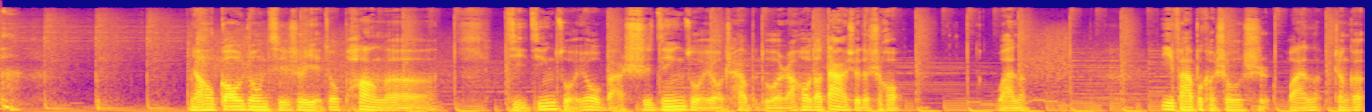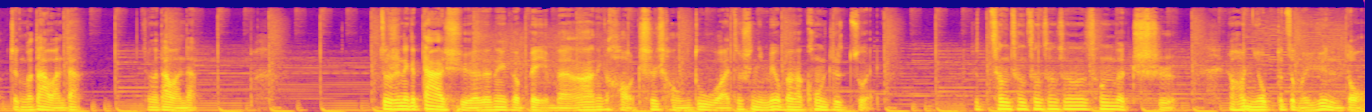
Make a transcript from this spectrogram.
然后高中其实也就胖了。几斤左右吧，十斤左右差不多。然后到大学的时候，完了，一发不可收拾，完了，整个整个大完蛋，整个大完蛋。就是那个大学的那个北门啊，那个好吃程度啊，就是你没有办法控制嘴，就蹭蹭蹭蹭蹭蹭蹭的吃，然后你又不怎么运动，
